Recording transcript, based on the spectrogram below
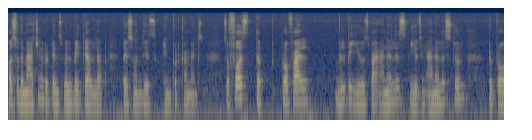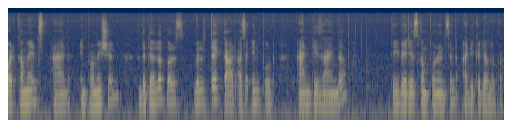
Also the matching routines will be developed based on these input comments. So first the profile will be used by analyst using analyst tool to provide comments and information. The developers will take that as an input and design the the various components in IDQ developer.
